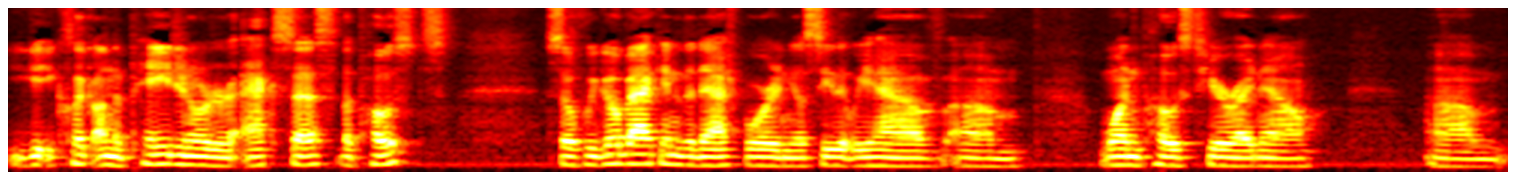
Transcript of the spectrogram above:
You, get, you click on the page in order to access the posts. So if we go back into the dashboard and you'll see that we have um, one post here right now. Um,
